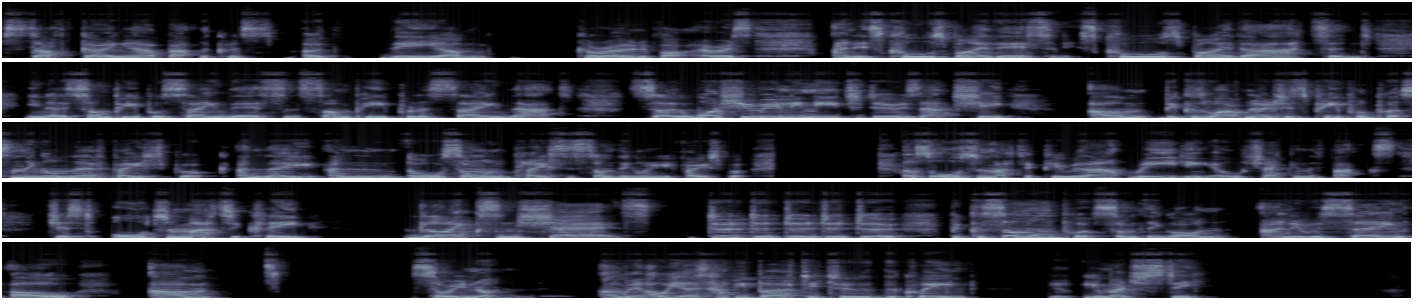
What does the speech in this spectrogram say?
stuff going out about the uh, the um, coronavirus, and it's caused by this and it's caused by that, and you know, some people saying this and some people are saying that. So what you really need to do is actually um, because what I've noticed, people put something on their Facebook and they and or someone places something on your Facebook, that's automatically without reading it or checking the facts, just automatically likes and shares. Do, do, do, do, do. Because someone put something on and it was saying, oh, um, sorry, not, I mean, oh, yes, happy birthday to the Queen, Your, Your Majesty.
